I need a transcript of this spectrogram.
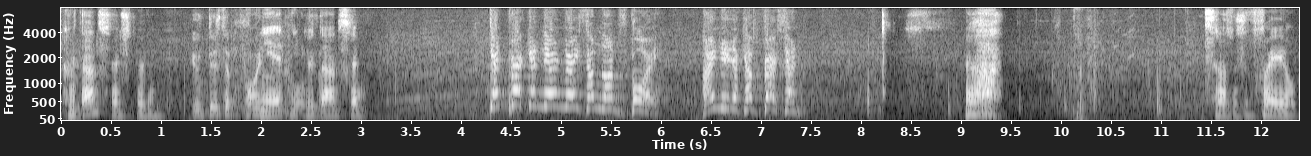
Квитанция, что ли? Нет, не квитанция. Get back in there and raise some lumps, boy! I need a confession! А! Сразу же fail.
